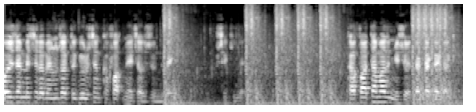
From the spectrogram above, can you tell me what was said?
O yüzden mesela ben uzakta görürsem kafa atmaya çalışıyorum direkt. Bu şekilde. Kafa atamadım ya şöyle tak tak tak tak.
